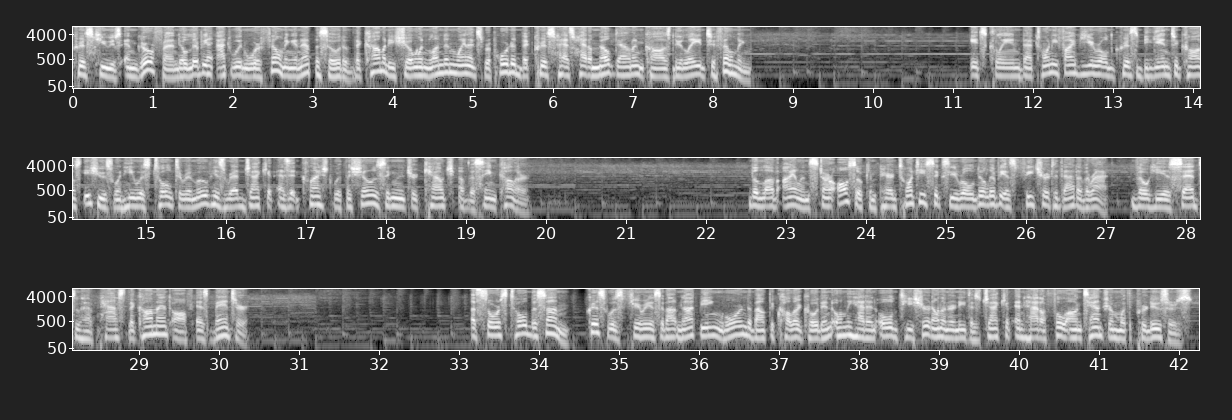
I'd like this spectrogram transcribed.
Chris Hughes and girlfriend Olivia Attwood were filming an episode of the comedy show in London when it's reported that Chris has had a meltdown and caused delayed to filming. It's claimed that 25-year-old Chris began to cause issues when he was told to remove his red jacket as it clashed with the show's signature couch of the same colour. The Love Island star also compared 26-year-old Olivia's feature to that of a rat, though he is said to have passed the comment off as banter. A source told The Sun, Chris was furious about not being warned about the colour code and only had an old t-shirt on underneath his jacket and had a full-on tantrum with producers.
